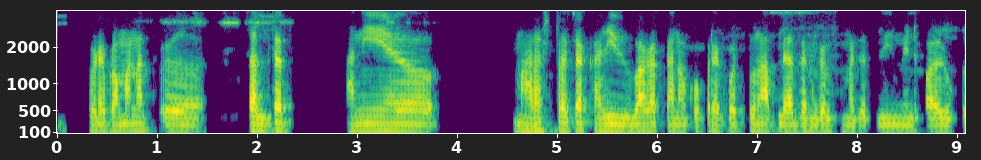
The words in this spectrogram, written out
थोड्या प्रमाणात चालतात आणि महाराष्ट्राच्या काही विभागात कानाकोपऱ्यातून आपल्या धनगर समाजातली मेंढपाळ लोक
